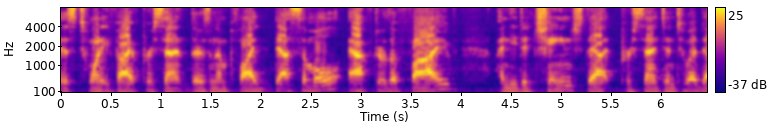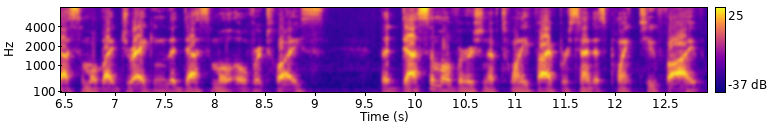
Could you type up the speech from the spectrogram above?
is 25%. There's an implied decimal after the 5. I need to change that percent into a decimal by dragging the decimal over twice. The decimal version of 25% is 0.25.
